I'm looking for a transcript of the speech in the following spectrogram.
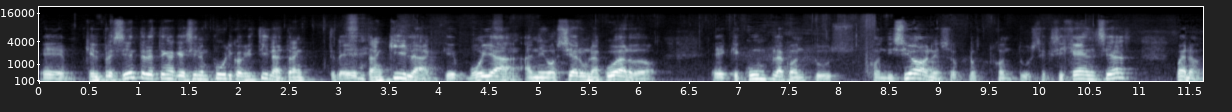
Eh, que el presidente le tenga que decir en público a Cristina, eh, tranquila, que voy a, negociar un acuerdo eh, que cumpla con tus condiciones o con tus exigencias, bueno,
